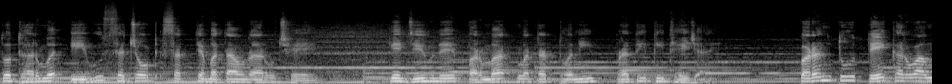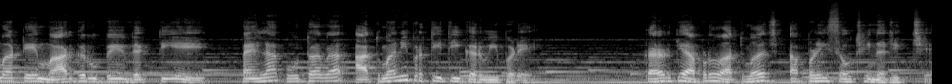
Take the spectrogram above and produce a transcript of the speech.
તો ધર્મ એવું સચોટ સત્ય બતાવનારું છે કે જીવને પરમાત્મા તત્વની પ્રતીતિ થઈ જાય. પરંતુ તે કરવા માટે માર્ગરૂપે વ્યક્તિએ પહેલા પોતાના આત્માની પ્રતીતિ કરવી પડે. કારણ કે આપણો આત્મા જ આપણી સૌથી નજીક છે.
